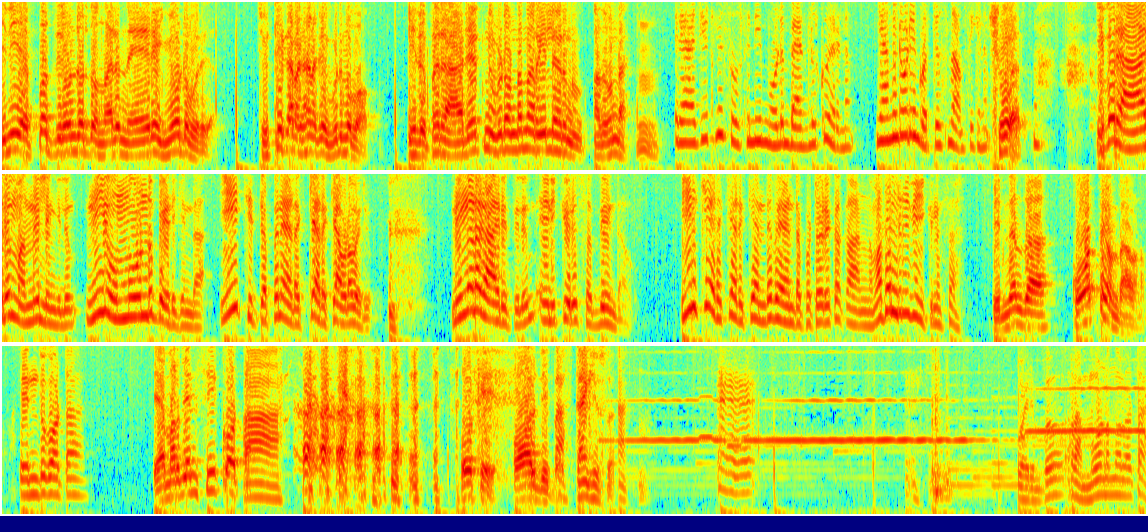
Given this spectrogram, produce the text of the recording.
ഇനി എപ്പോ തിരുവനന്തപുരത്ത് വന്നാലും നേരെ ഇങ്ങോട്ട് പോരുക. ചുറ്റിക്കറങ്ങാനൊക്കെ ഇവിടുന്ന് പോവാം ഇതിപ്പോ രാജേട്ടൻ ഇവിടെ ഉണ്ടെന്ന് അറിയില്ലായിരുന്നു. അതുകൊണ്ടാ. രാജേട്ടനും സൂസനെയും മോളും ബാംഗ്ലൂർക്ക് വരണം. ഞങ്ങളുടെ കൂടെയും കുറച്ച് ദിവസം താമസിക്കണം. ഷുവർ ഇവരാരും വന്നില്ലെങ്കിലും നീ ഒന്നുകൊണ്ട് പേടിക്കണ്ട. ഈ ചിറ്റപ്പൻ ഇടയ്ക്കിടയ്ക്ക് അവിടെ വരും. നിങ്ങളുടെ കാര്യത്തിലും എനിക്കൊരു ശ്രദ്ധ ഉണ്ടാവും എനിക്ക് ഇടയ്ക്കിടയ്ക്ക് എന്റെ വേണ്ടപ്പെട്ടവരൊക്കെ കാണണം. അതെന്റെ ഒരു വീക്ക്നെസ്സാ പിന്നെന്താ? കോട്ട ഉണ്ടാവണം എന്ത് കോട്ട? Emergency quota. ആ. Okay all the best thank you sir വരുമ്പോ റമ്മ കൊണ്ടെന്നോളട്ടാ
